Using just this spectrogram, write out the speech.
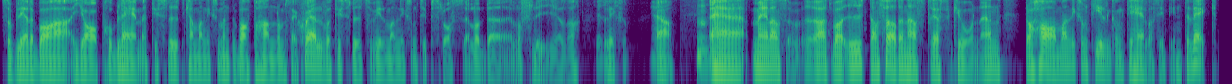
så blir det bara jag problemet. Till slut kan man liksom inte bara ta hand om sig själv och till slut så vill man liksom typ slåss eller dö eller fly eller Just. liksom. Ja. Ja. Eh, Medan att vara utanför den här stresskonen, då har man liksom tillgång till hela sitt intellekt.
